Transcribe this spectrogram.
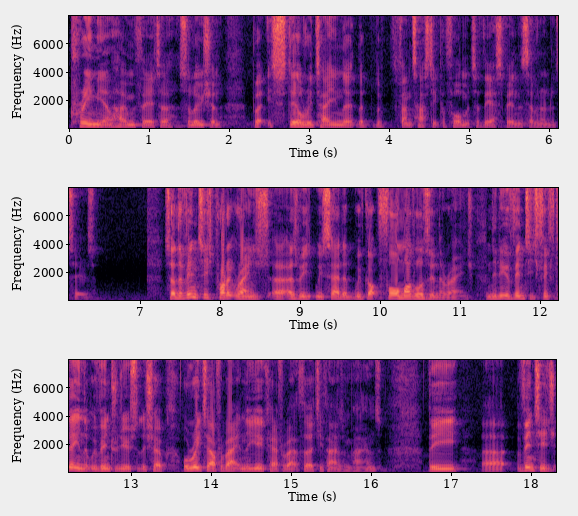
premium home theatre solution, but it's still retaining the, the, the fantastic performance of the SP and the 700 series. So the vintage product range, uh, as we, we said, uh, we've got four models in the range. And the new vintage 15 that we've introduced at the show will retail for about, in the UK, for about £30,000. The uh, vintage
